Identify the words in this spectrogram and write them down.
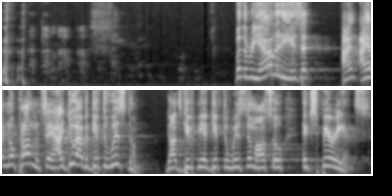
But the reality is that I, I have no problem saying I do have a gift of wisdom. God's given me a gift of wisdom, also experience.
